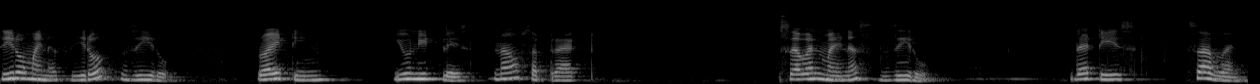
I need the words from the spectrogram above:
0 minus 0 0. Write in unit place. Now subtract 7 minus 0 that is 7.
